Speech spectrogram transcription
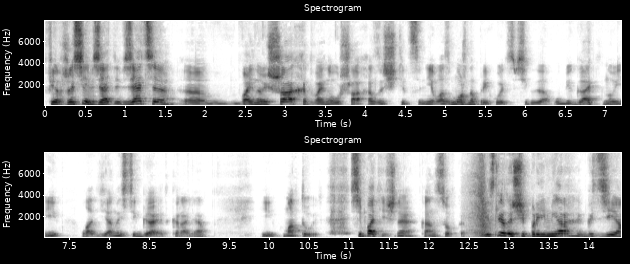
Ферзь g7 взятие, взятие, э, двойной шах, двойного шаха защититься невозможно, приходится всегда убегать, ну и ладья настигает короля и матует. Симпатичная концовка. И следующий пример, где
